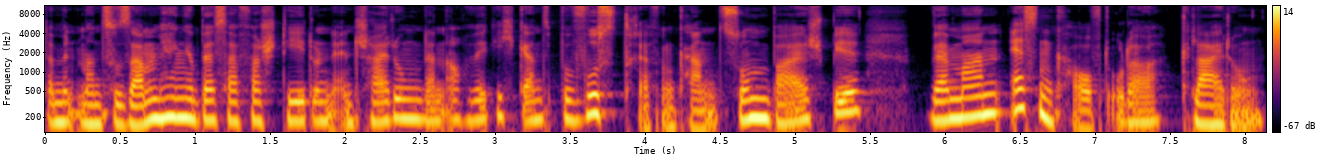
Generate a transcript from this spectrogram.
damit man Zusammenhänge besser versteht und Entscheidungen dann auch wirklich ganz bewusst treffen kann. Zum Beispiel, wenn man Essen kauft oder Kleidung.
